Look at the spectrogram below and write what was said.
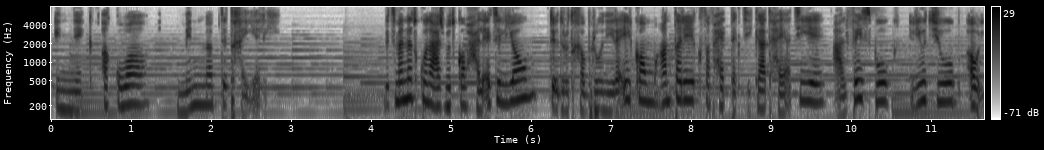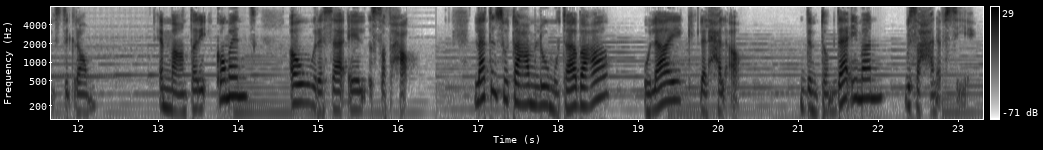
إنك أقوى من ما بتتخيلي. بتمنى تكون عجبتكم حلقة اليوم. تقدروا تخبروني رأيكم عن طريق صفحة تكتيكات حياتية على الفيسبوك اليوتيوب أو الإنستغرام. إما عن طريق comment أو رسائل الصفحة. لا تنسوا تعملوا متابعة و like للحلقة. دمتم دائما بصحة نفسية.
